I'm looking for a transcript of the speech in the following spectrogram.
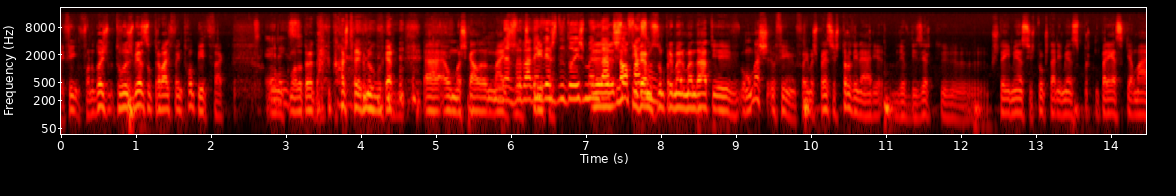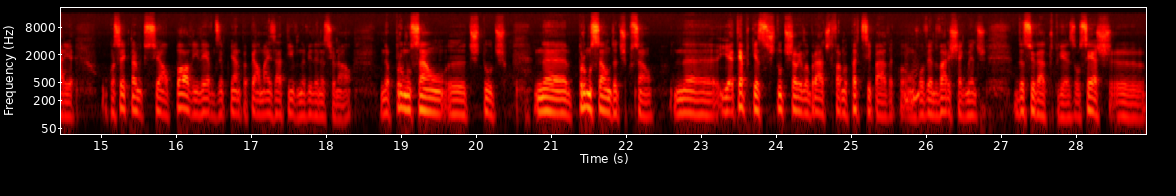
Enfim, foram dois, duas vezes o trabalho foi interrompido, de facto. Era o, como a doutora Costa no governo, a, uma escala mais. Na verdade, restrita. em vez de dois mandatos, uh, não, tivemos um. um primeiro mandato e, mas, enfim, foi uma experiência extraordinária. Devo dizer que gostei imenso e estou a gostar imenso porque me parece que é uma área. O Conselho Económico e Social pode e deve desempenhar um papel mais ativo na vida nacional, na promoção uh, de estudos, na promoção da discussão na, e até porque esses estudos são elaborados de forma participada, com, uhum. envolvendo vários segmentos da sociedade portuguesa. O SES uh,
